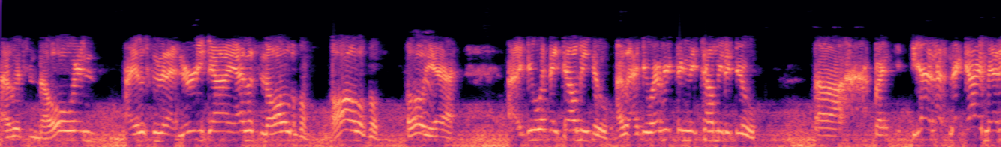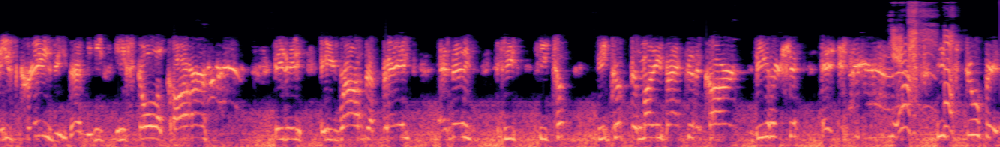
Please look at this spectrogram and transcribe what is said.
I listen to Owen. I listen to that nerdy guy. I listen to all of them. All of them. Oh yeah. I do what they tell me to. I, I do everything they tell me to do. Uh, but yeah, that, that guy, man, he's crazy. That he he stole a car. he, he he robbed a bank, and then he he, took he took the money back to the car dealership. Yeah. he's stupid.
